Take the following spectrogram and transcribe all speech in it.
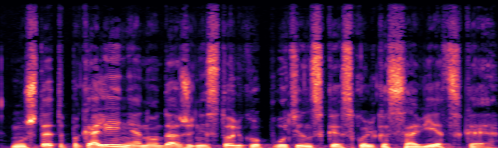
потому что это поколение, оно даже не столько путинское, сколько советское.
